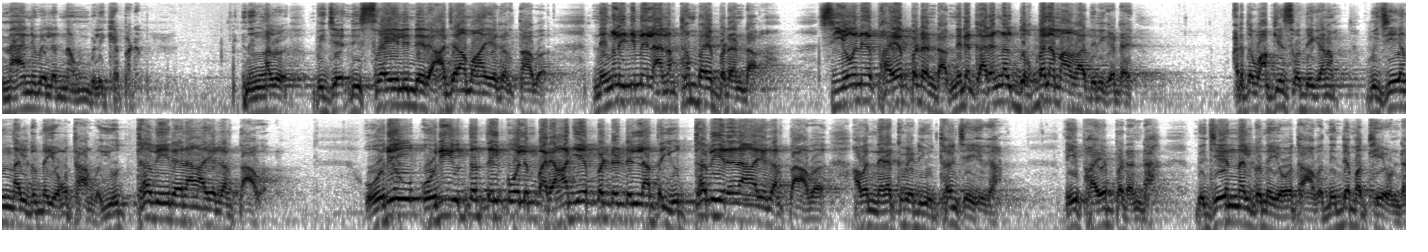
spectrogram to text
മാനുവൽ എന്നും വിളിക്കപ്പെടും. നിങ്ങൾ വിജയ ഇസ്രയേലിന്റെ രാജാവായ കർത്താവ് നിങ്ങൾ ഇനിമേൽ അനർത്ഥം ഭയപ്പെടേണ്ട സിയോനെ ഭയപ്പെടേണ്ട നിന്റെ കരങ്ങൾ ദുർബലമാകാതിരിക്കട്ടെ. അടുത്ത വാക്യം ശ്രദ്ധിക്കണം. വിജയം നൽകുന്ന യോദ്ധാവ് യുദ്ധവീരനായ കർത്താവ്. ഒരു ഒരു യുദ്ധത്തിൽ പോലും പരാജയപ്പെട്ടിട്ടില്ലാത്ത യുദ്ധവീരനായ കർത്താവ് അവൻ നിനക്ക് വേണ്ടി യുദ്ധം ചെയ്യുക. നീ ഭയപ്പെടണ്ട. വിജയം നൽകുന്ന യോദ്ധാവ് നിന്റെ മധ്യയുണ്ട്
